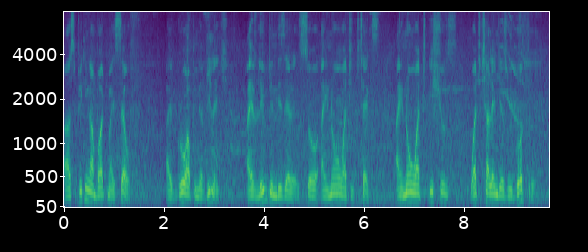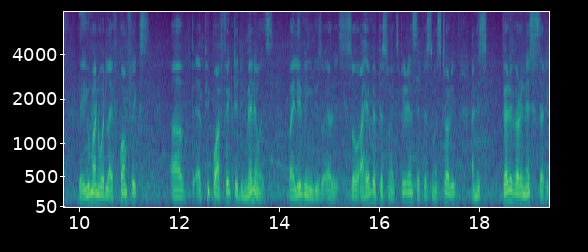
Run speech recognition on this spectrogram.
Uh, speaking about myself, I grew up in the village. I've lived in these areas, so I know what it takes. I know what issues, what challenges we go through. The human-wildlife conflicts, uh, people affected in many ways by living in these areas. So I have a personal experience, a personal story, and it's very, very necessary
